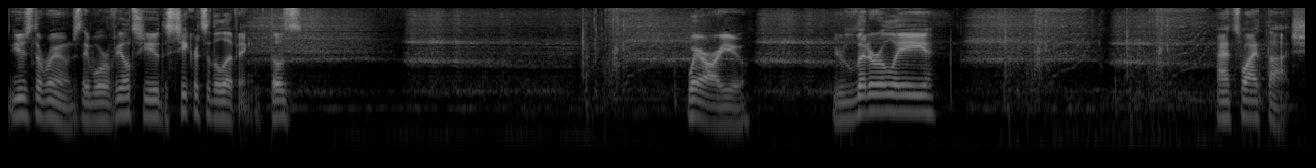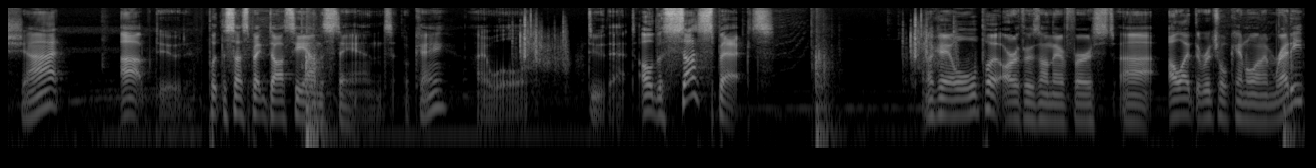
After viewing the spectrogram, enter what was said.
use the runes. They will reveal to you the secrets of the living. Those. Where are you? You're literally. That's what I thought. Shut up, dude. Put the suspect dossier on the stand. Okay? I will do that. Oh, the suspect! Okay, well, we'll put Arthur's on there first. Uh, I'll light the ritual candle when I'm ready.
